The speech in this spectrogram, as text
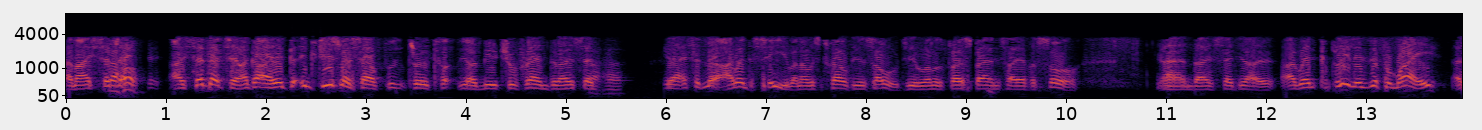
and I said Oh. that I said that to him. I got I introduced myself through a you know, mutual friend, and I said, Uh-huh. yeah, I said, look, I went to see you when I was 12 years old. You were one of the first bands I ever saw. And I said, you know, I went completely a different way. I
